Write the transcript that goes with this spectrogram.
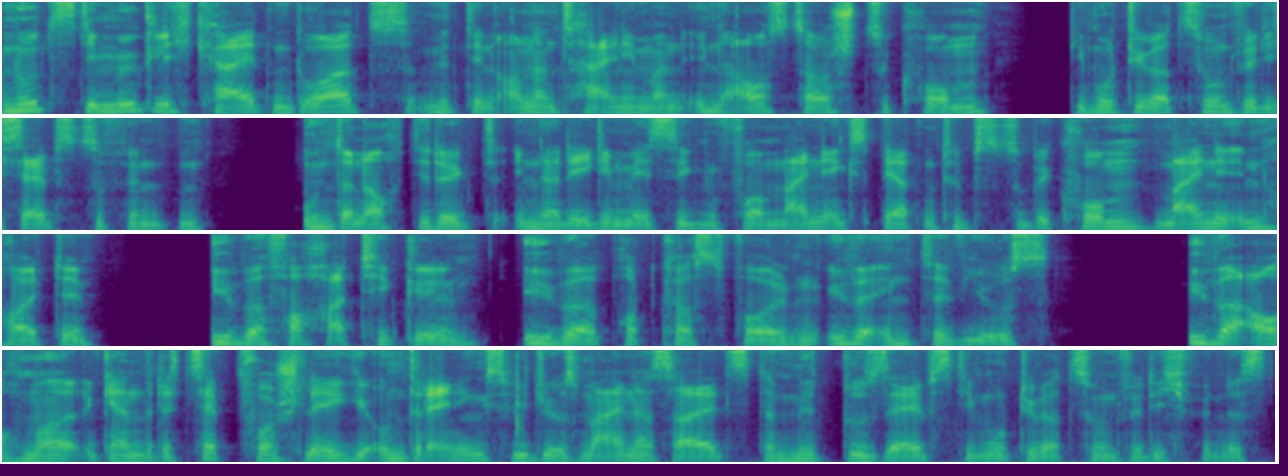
Nutz die Möglichkeiten dort mit den anderen Teilnehmern in Austausch zu kommen, die Motivation für dich selbst zu finden und dann auch direkt in der regelmäßigen Form meine Expertentipps zu bekommen, meine Inhalte über Fachartikel, über Podcast-Folgen, über Interviews, über auch mal gerne Rezeptvorschläge und Trainingsvideos meinerseits, damit du selbst die Motivation für dich findest,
